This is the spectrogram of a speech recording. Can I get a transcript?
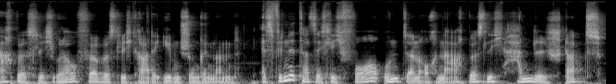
nachbörslich oder auch vorbörslich gerade eben schon genannt. Es findet tatsächlich vor und dann auch nachbörslich Handel statt,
